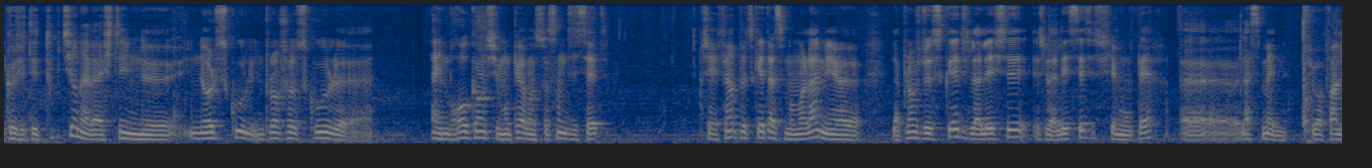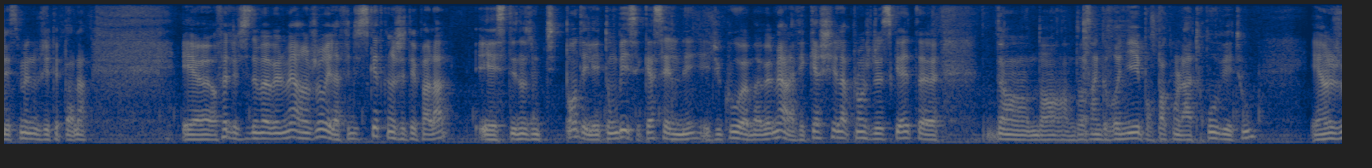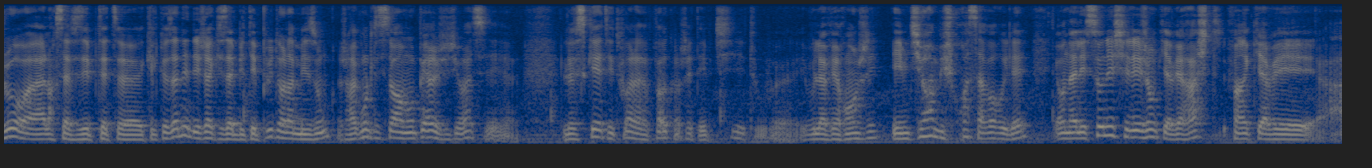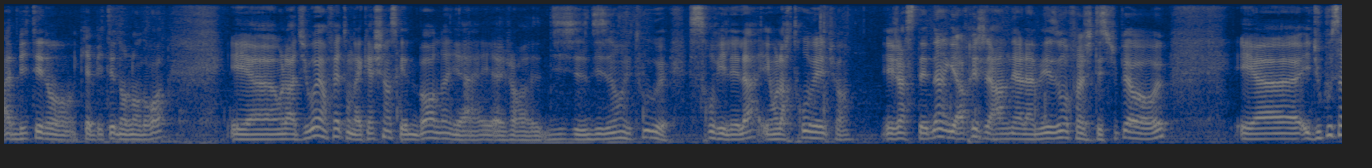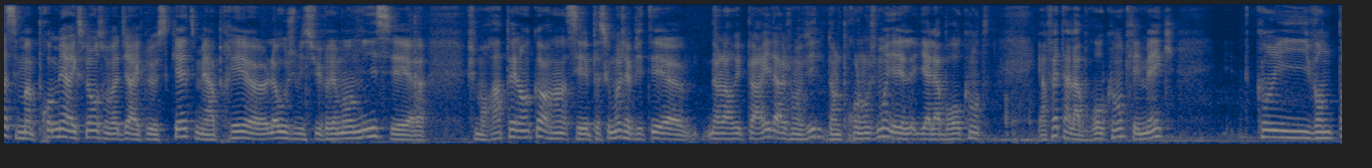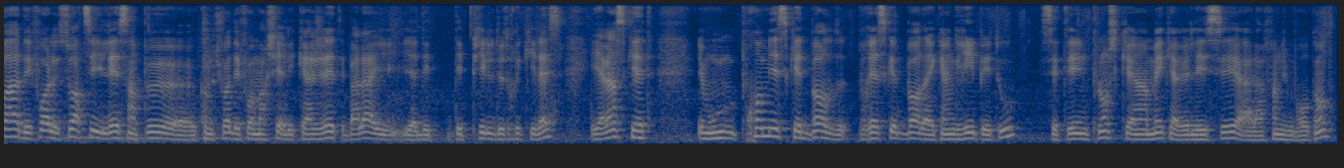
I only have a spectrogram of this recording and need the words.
Quand j'étais tout petit, on avait acheté une, une old school, une planche old school euh, à une brocante chez mon père dans le 77. J'avais fait un peu de skate à ce moment-là, mais euh, la planche de skate, je la laissais, je la laissais chez mon père euh, la semaine, tu vois, enfin les semaines où j'étais pas là. Et en fait, le fils de ma belle-mère, un jour, il a fait du skate quand j'étais pas là. Et c'était dans une petite pente il est tombé, il s'est cassé le nez. Et du coup, ma belle-mère, elle avait caché la planche de skate dans, dans un grenier pour pas qu'on la trouve et tout. Et un jour, euh, alors que ça faisait peut-être euh, quelques années déjà qu'ils habitaient plus dans la maison, je raconte l'histoire à mon père et je lui dis Ouais, c'est euh, le skate et tout à la quand j'étais petit et tout, et vous l'avez rangé. Et il me dit Oh, mais je crois savoir où il est. Et on allait sonner chez les gens qui avaient racheté, enfin, qui avaient habité dans, qui habitaient dans l'endroit. Et on leur a dit Ouais, en fait, on a caché un skateboard là, il y a, genre 10, 10 ans et tout. Ça se trouve, il est là, et on l'a retrouvé, tu vois. Et genre, c'était dingue. Et après, je l'ai ramené à la maison, enfin, j'étais super heureux. Et, euh, et du coup, ça, c'est ma première expérience, on va dire, avec le skate. Mais après, euh, là où je m'y suis vraiment mis, c'est. euh, je m'en rappelle encore, hein, c'est parce que moi j'habitais dans la rue de Paris, là, à Joinville. Dans le prolongement, il y, a, la brocante. Et en fait, à la brocante, les mecs, quand ils vendent pas, des fois le soir, tu sais, ils laissent un peu, comme tu vois, des fois au marché, il y a les cagettes, et bah là, il il y a des, des piles de trucs qu'ils laissent. Et il y avait un skate. Et mon premier skateboard, vrai skateboard avec un grip et tout, c'était une planche qu'un mec avait laissée à la fin d'une brocante.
